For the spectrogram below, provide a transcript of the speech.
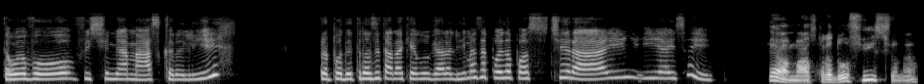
Então eu vou vestir minha máscara ali para poder transitar naquele lugar ali, mas depois eu posso tirar e, e é isso aí. É a máscara do ofício, né?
